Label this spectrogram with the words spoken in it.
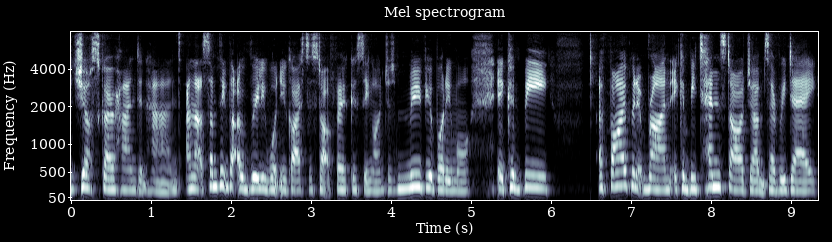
just go hand in hand. And that's something that I really want you guys to start focusing on. Just move your body more. It could be a five minute run, it can be 10 star jumps every day.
